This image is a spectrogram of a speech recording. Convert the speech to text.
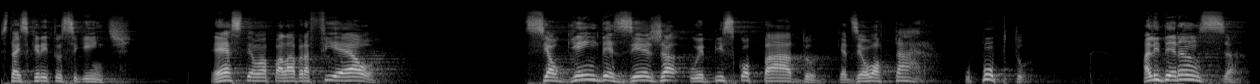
Está escrito o seguinte: Esta é uma palavra fiel. Se alguém deseja o episcopado, quer dizer, o altar, o púlpito, a liderança,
